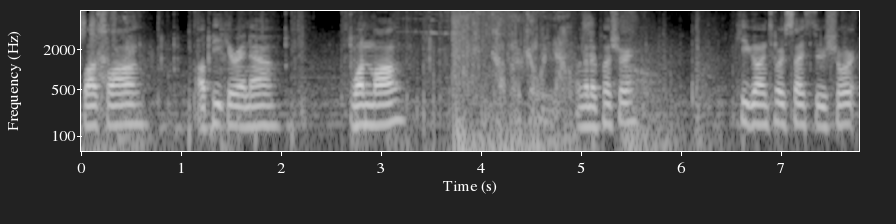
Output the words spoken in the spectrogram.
Shadows. Watch traveling. long. I'll peek it right now. One long. Cover going out. I'm gonna push her. Keep going towards sides through short.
